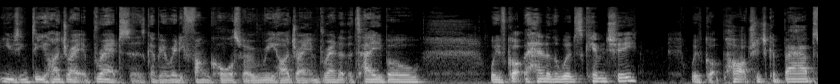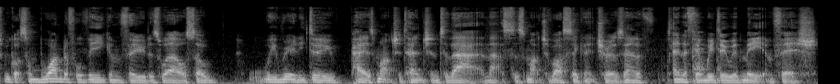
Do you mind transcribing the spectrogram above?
using dehydrated bread. So there's going to be a really fun course where we're rehydrating bread at the table. We've got the hen of the woods kimchi. We've got partridge kebabs. We've got some wonderful vegan food as well. So we really do pay as much attention to that, and that's as much of our signature as anything we do with meat and fish.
